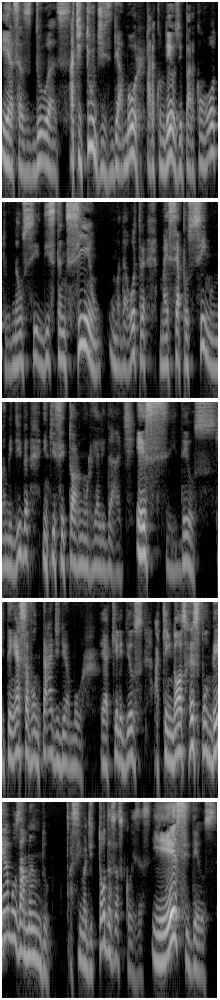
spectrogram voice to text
E essas duas atitudes de amor para com Deus e para com o outro não se distanciam uma da outra, mas se aproximam na medida em que se tornam realidade. Esse Deus que tem essa vontade de amor é aquele Deus a quem nós respondemos amando acima de todas as coisas. E esse Deus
